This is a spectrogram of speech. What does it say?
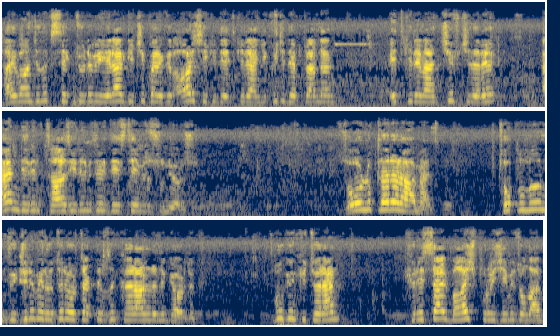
hayvancılık sektörü ve yerel geçim kaynakları ağır şekilde etkileyen yıkıcı depremden etkilenen çiftçilere en derin taziyelerimizi ve desteğimizi sunuyoruz. Zorluklara rağmen topluluğun gücünü ve Rotary ortaklığımızın kararlılığını gördük. Bugünkü tören küresel bağış projemiz olan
